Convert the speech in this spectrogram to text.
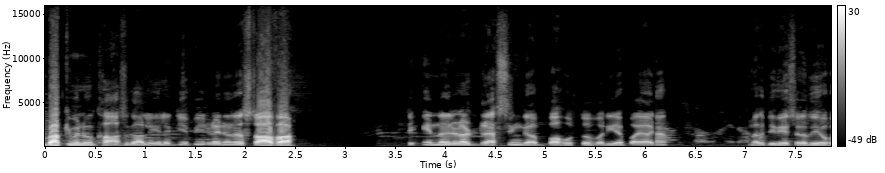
ਬਾਕੀ ਮੈਨੂੰ ਖਾਸ ਗੱਲ ਇਹ ਲੱਗੀ ਵੀ ਜਿਹੜਾ ਇਹਨਾਂ ਦਾ ਸਟਾਫ ਆ ਤੇ ਇਹਨਾਂ ਦਾ ਜਿਹੜਾ ਡਰੈਸਿੰਗ ਆ, ਬਹੁਤ ਵਧੀਆ ਪਾਇਆ ਹੈ ਮੈਂ ਤੁਸੀਂ ਵੇਖ ਸਕਦੇ ਹੋ।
